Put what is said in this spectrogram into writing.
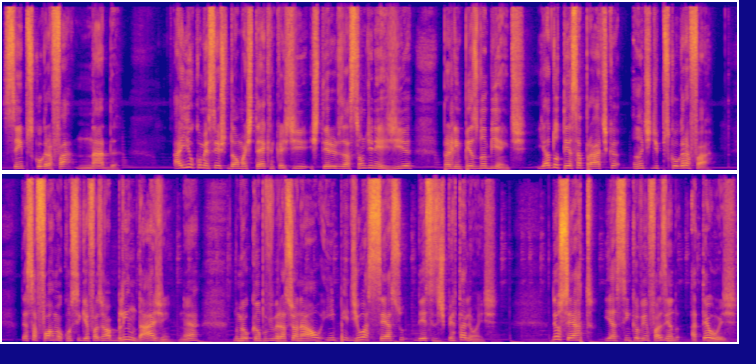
sem psicografar nada. Aí eu comecei a estudar umas técnicas de esterilização de energia para limpeza do ambiente e adotei essa prática antes de psicografar. Dessa forma eu conseguia fazer uma blindagem né, no meu campo vibracional e impedir o acesso desses espertalhões. Deu certo e é assim que eu venho fazendo até hoje.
